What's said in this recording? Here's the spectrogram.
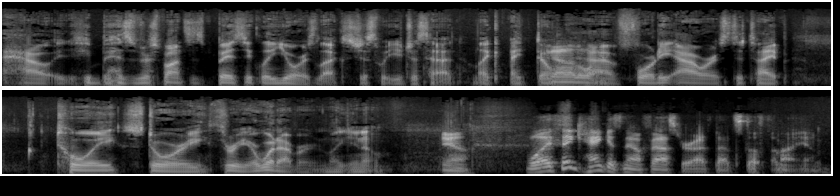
how he, his response is basically yours, Lex, just what you just had. Like, I don't Get out of have 40 hours to type Toy Story 3 or whatever. Like, you know, Yeah. Well, I think Hank is now faster at that stuff than I am.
